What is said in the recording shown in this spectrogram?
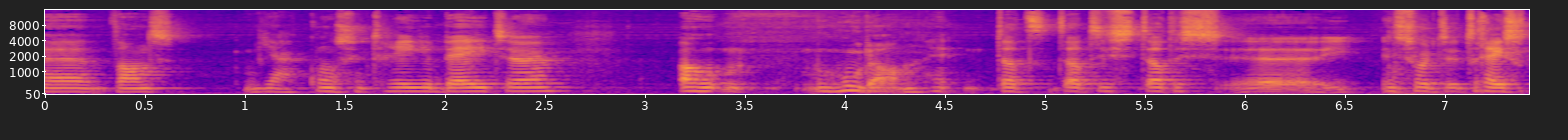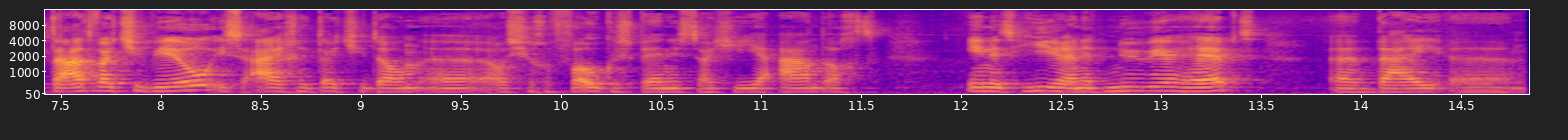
Uh, want ja, concentreer je beter. Oh, hoe dan? Dat, dat is, dat is uh, een soort het resultaat wat je wil. Is eigenlijk dat je dan, als je gefocust bent, is dat je je aandacht in het hier en het nu weer hebt bij, uh,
